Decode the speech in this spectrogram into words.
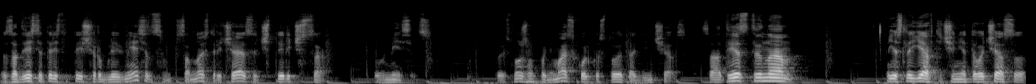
За 200-300 тысяч рублей в месяц со мной встречается 4 часа в месяц. То есть нужно понимать, сколько стоит один час. Соответственно, если я в течение этого часа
